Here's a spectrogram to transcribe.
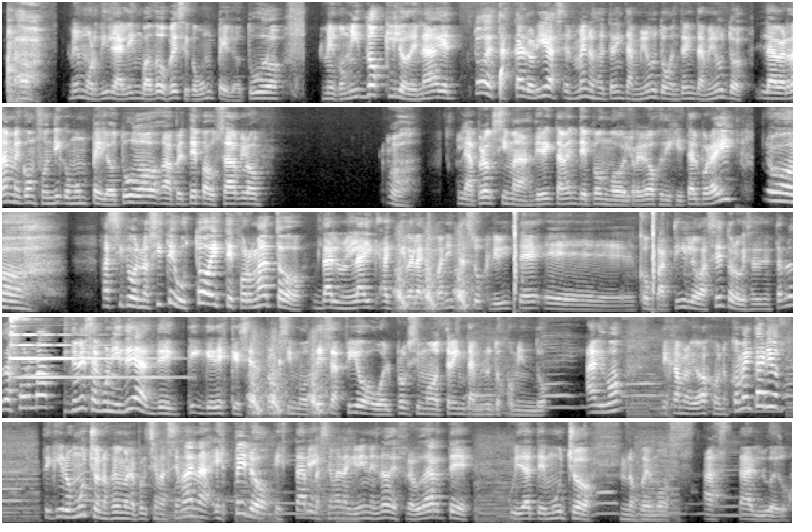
Ah, me mordí la lengua dos veces como un pelotudo. Me comí 2 kilos de nugget. Todas estas calorías en menos de 30 minutos o en 30 minutos. La verdad me confundí como un pelotudo. Apreté pausarlo. Oh. La próxima directamente pongo el reloj digital por ahí. Oh. Así que bueno, si te gustó este formato, dale un like, activa la campanita, suscríbete, eh, compartilo, hacé todo lo que sea en esta plataforma. Si tenés alguna idea de qué querés que sea el próximo desafío o el próximo 30 minutos comiendo algo, déjamelo ahí abajo en los comentarios. Te quiero mucho, nos vemos la próxima semana. Espero estar la semana que viene, no defraudarte. Cuídate mucho, nos vemos. Hasta luego.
